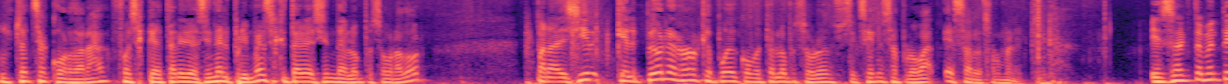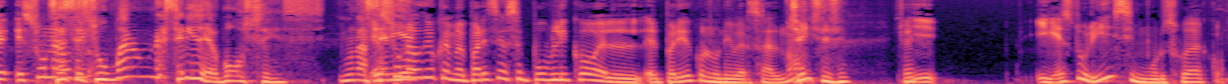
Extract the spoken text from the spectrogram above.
usted se acordará, fue secretario de Hacienda, el primer secretario de Hacienda de López Obrador, para decir que el peor error que puede cometer López Obrador en sus sexenios es aprobar esa reforma eléctrica. Exactamente. Es un, O sea, se sumaron una serie de voces una es serie... un audio que me parece hace público el, el periódico El Universal, ¿no? Sí, sí, sí. sí. Y, y es durísimo Ursula con,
